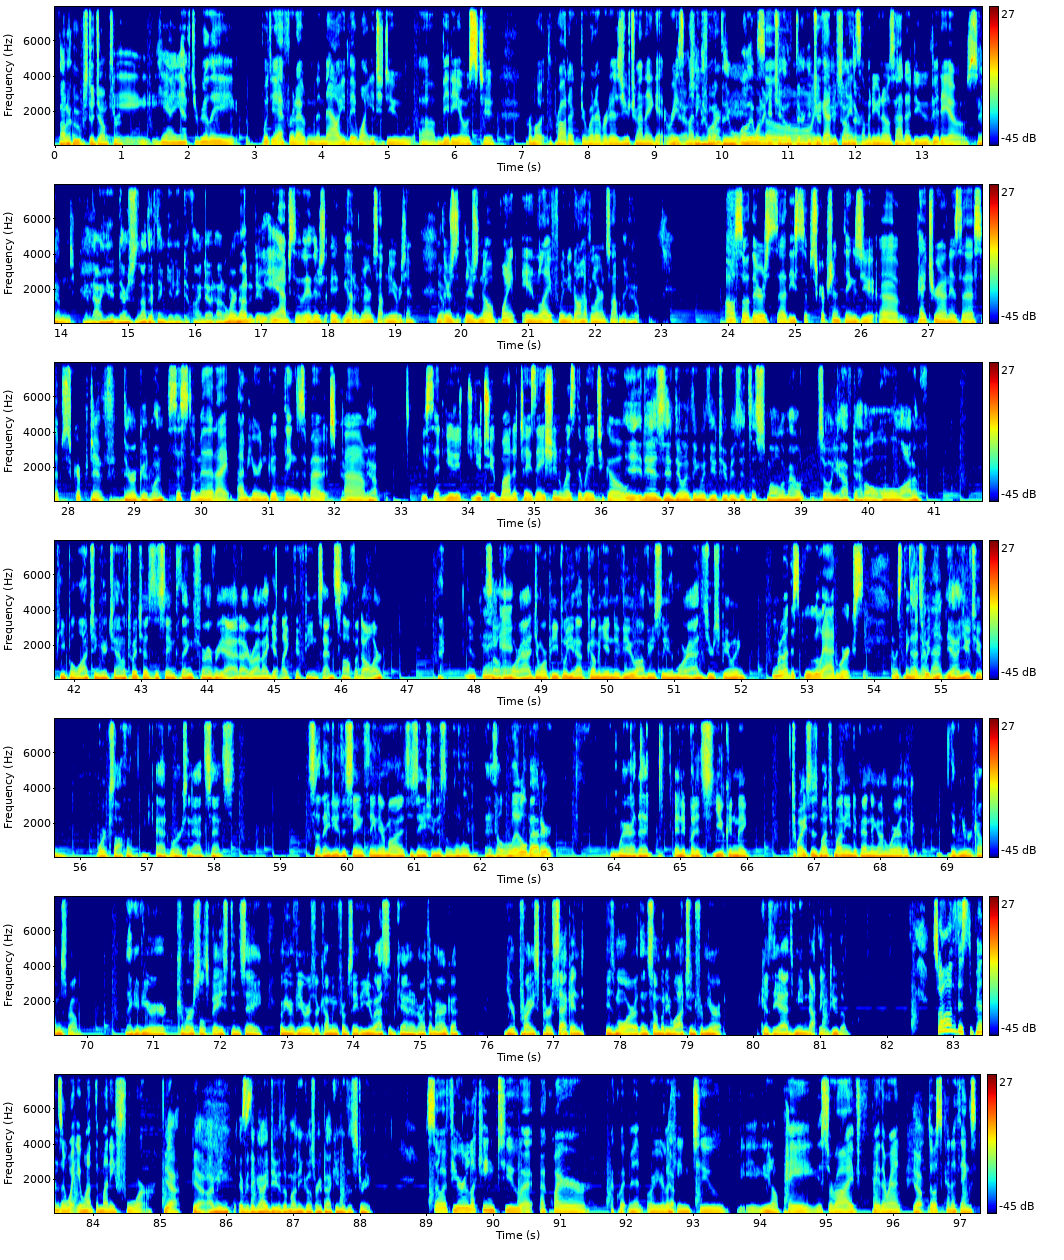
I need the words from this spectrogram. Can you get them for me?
A lot of hoops to jump through. yeah, you have to really put your effort out, and then now they want you to do uh, videos to promote the product or whatever it is you're trying to get raise Yeah, so money they for. Want, they, well, they want to get you out there, So get your you gotta face out find somebody who knows how to do videos, and And now you, there's another thing you need to find out how to learn how to do. yeah, absolutely. There's you got to learn something new every time. Yep. There's there's no point in life when you don't have to learn something. Yep. Also, there's uh, these subscription things. You uh, Patreon is a subscriptive They're a good one. system that I I'm hearing good things about. Um, yeah. You said YouTube monetization was the way to go. It is. The only thing with YouTube is it's a small amount. So you have to have a whole lot of people watching your channel. Twitch has the same thing. For every ad I run, I get like 15 cents off a dollar. Okay. So the more ad, the more people you have coming into view, obviously, the more ads you're spewing. What about this Google AdWords? I was thinking That's about what, that. You, yeah, YouTube works off of AdWords and AdSense. So they do the same thing. Their monetization is a little is a little better, where that and it, but it's you can make twice as much money depending on where the the viewer comes from. Like if your commercials based in say, or your viewers are coming from say the U.S. and Canada, North America, your price per second is more than somebody watching from Europe because the ads mean nothing to them. So all of this depends on what you want the money for. Yeah, yeah. I mean, everything I do, the money goes right back into the stream. So if you're looking to uh, acquire equipment or you're Yep. looking to you know pay survive pay the rent Yep. those kind of things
